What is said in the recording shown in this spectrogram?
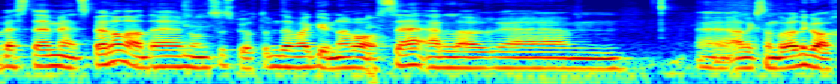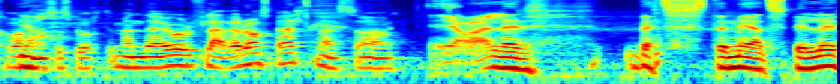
beste medspiller, da. Det er noen som spurte om det var Gunnar Aase eller eh, Alexander Ødegaard. Var Ja. noen som spurte. Men det er jo flere du har spilt med, så Ja, eller beste medspiller.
